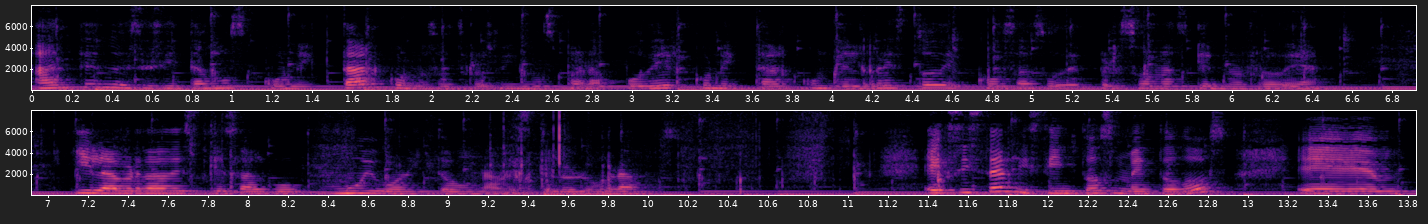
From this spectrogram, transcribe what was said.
Antes necesitamos conectar con nosotros mismos para poder conectar con el resto de cosas o de personas que nos rodean. Y la verdad es que es algo muy bonito una vez que lo logramos. Existen distintos métodos. Eh,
